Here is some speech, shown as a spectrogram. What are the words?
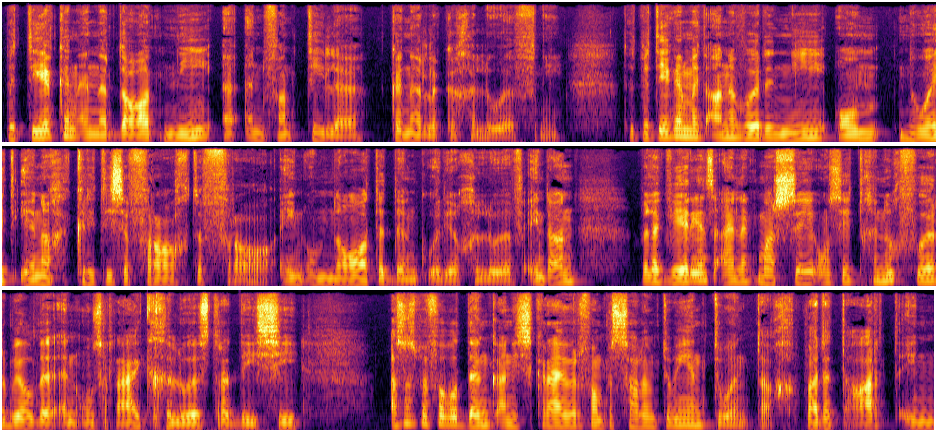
beteken inderdaad nie 'n infantiele kinderlike geloof nie. Dit beteken met ander woorde nie om nooit enige kritiese vrae te vra en om na te dink oor jou geloof en dan wil ek weer eens eintlik maar sê ons het genoeg voorbeelde in ons ryk geloofstradisie. As ons byvoorbeeld dink aan die skrywer van Psalm 22 wat dit hard en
